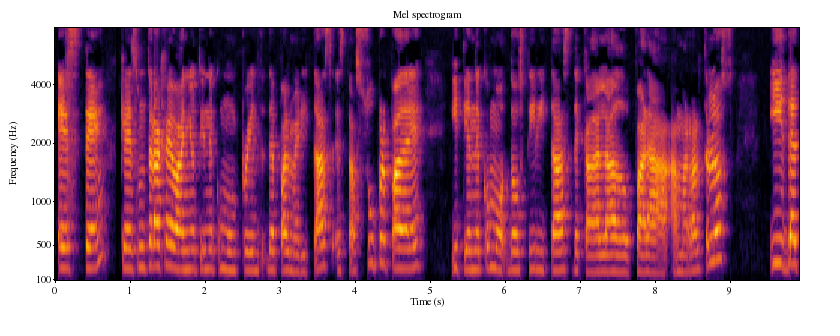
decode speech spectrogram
este, que es un traje de baño, tiene como un print de palmeritas, está súper padre y tiene como dos tiritas de cada lado para amarrártelos. Y de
